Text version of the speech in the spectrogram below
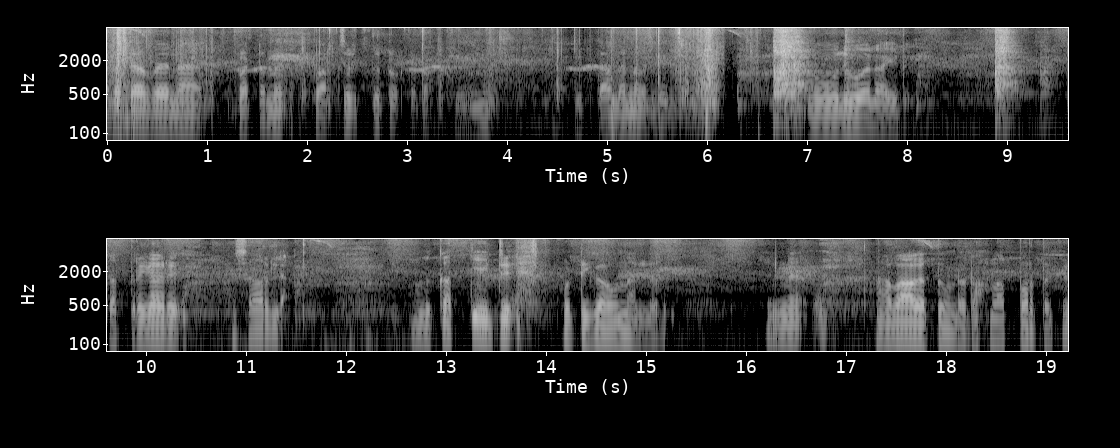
അതൊക്കെ പിന്നെ പെട്ടെന്ന് പറിച്ചെടുത്തിട്ട് കൊടുക്കട്ടോ. ഇതൊന്ന് കിട്ടാൻ തന്നെ വലിയ നൂൽ പോലെ ആയത്. കത്രിക ഒരു ഉഷാറില്ല. നമ്മൾ കത്തിയിട്ട് പൊട്ടിക്കാവും നല്ലത്. പിന്നെ ആ ഭാഗത്തും ഉണ്ട് കേട്ടോ. നമ്മൾ അപ്പുറത്തേക്ക്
